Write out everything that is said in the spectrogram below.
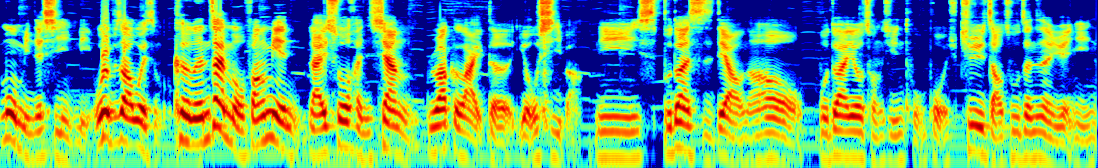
莫名的吸引力，我也不知道为什么，可能在某方面来说很像 roguelike 的游戏吧。你不断死掉，然后不断又重新突破，去找出真正的原因。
